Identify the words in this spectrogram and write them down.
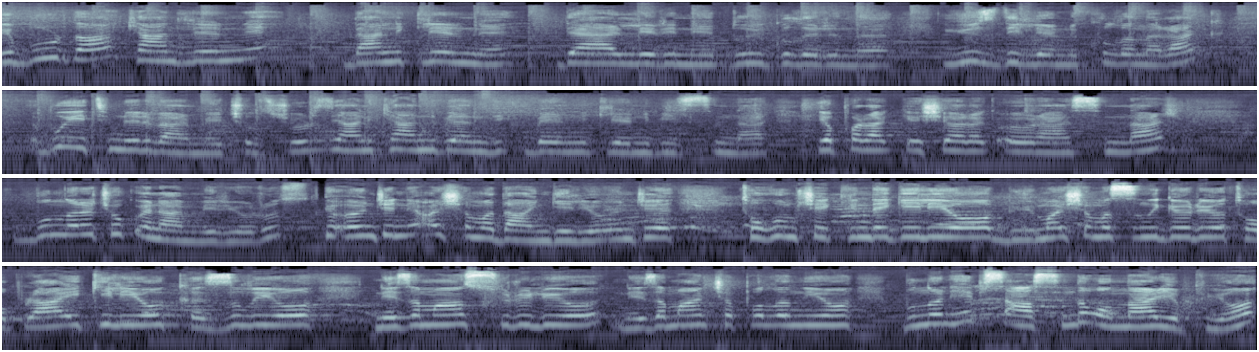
Ve burada kendilerini, benliklerini, değerlerini, duygularını, yüz dillerini kullanarak bu eğitimleri vermeye çalışıyoruz. Yani kendi benlik, benliklerini bilsinler, yaparak, yaşayarak öğrensinler. Bunlara çok önem veriyoruz. Önce ne aşamadan geliyor? Önce tohum şeklinde geliyor, büyüme aşamasını görüyor, toprağa ekiliyor, kazılıyor, ne zaman sürülüyor, ne zaman çapalanıyor. Bunların hepsi aslında onlar yapıyor.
